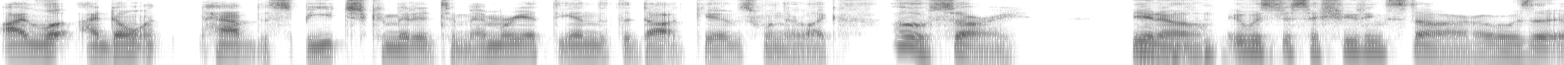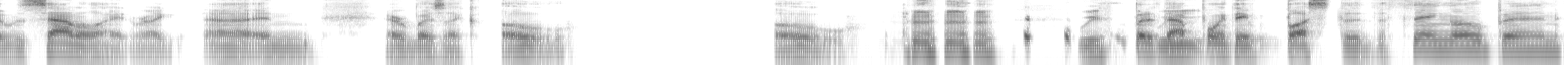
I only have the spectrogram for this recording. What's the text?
i look i don't have the speech committed to memory at the end that the doc gives when they're like oh sorry you know it was just a shooting star or it was a, it was satellite right uh, and everybody's like oh oh. we, but at we, that point, they've busted the thing open,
